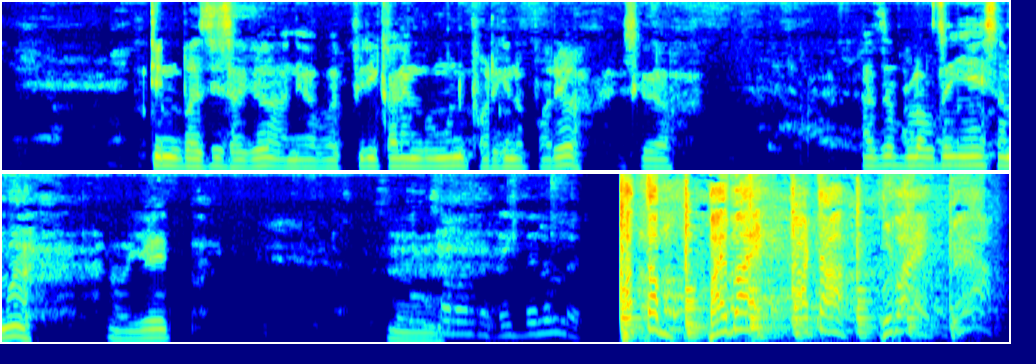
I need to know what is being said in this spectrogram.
तिन बजिसक्यो अनि अब फेरि कालिम्पोङ पनि फर्किनु पऱ्यो यसको आज ब्लग चाहिँ यहीँसम्म। अब यही। खत्म बाय बाय टाटा। गुड गया।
